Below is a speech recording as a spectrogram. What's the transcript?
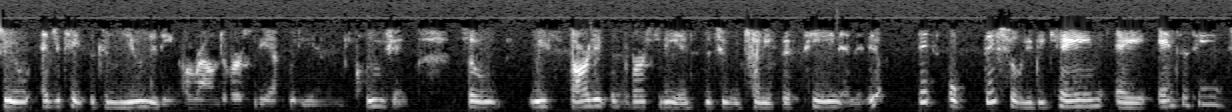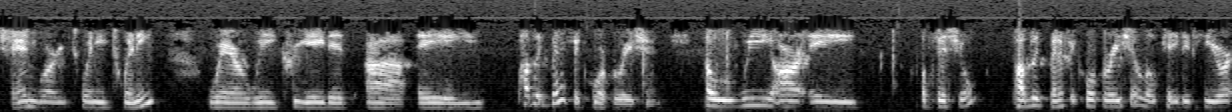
to educate the community around diversity, equity, and inclusion. So we started the Diversity Institute in 2015, and it, it officially became a entity January 2020, where we created uh, a public benefit corporation. So we are a official public benefit corporation located here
